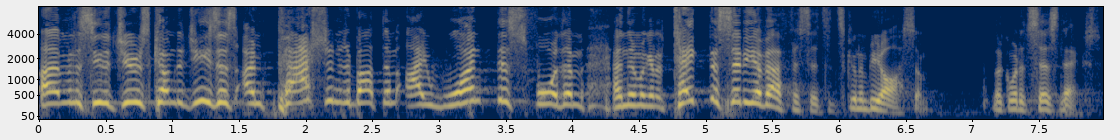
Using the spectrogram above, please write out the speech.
I'm going to see the Jews come to Jesus. I'm passionate about them. I want this for them. And then we're going to take the city of Ephesus. It's going to be awesome. Look what it says next.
